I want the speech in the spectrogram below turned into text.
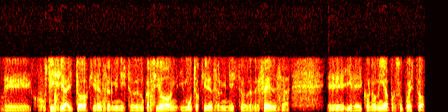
de, Justicia, y todos quieren ser ministros de Educación, y muchos quieren ser ministros de Defensa eh, y de Economía, por supuesto.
